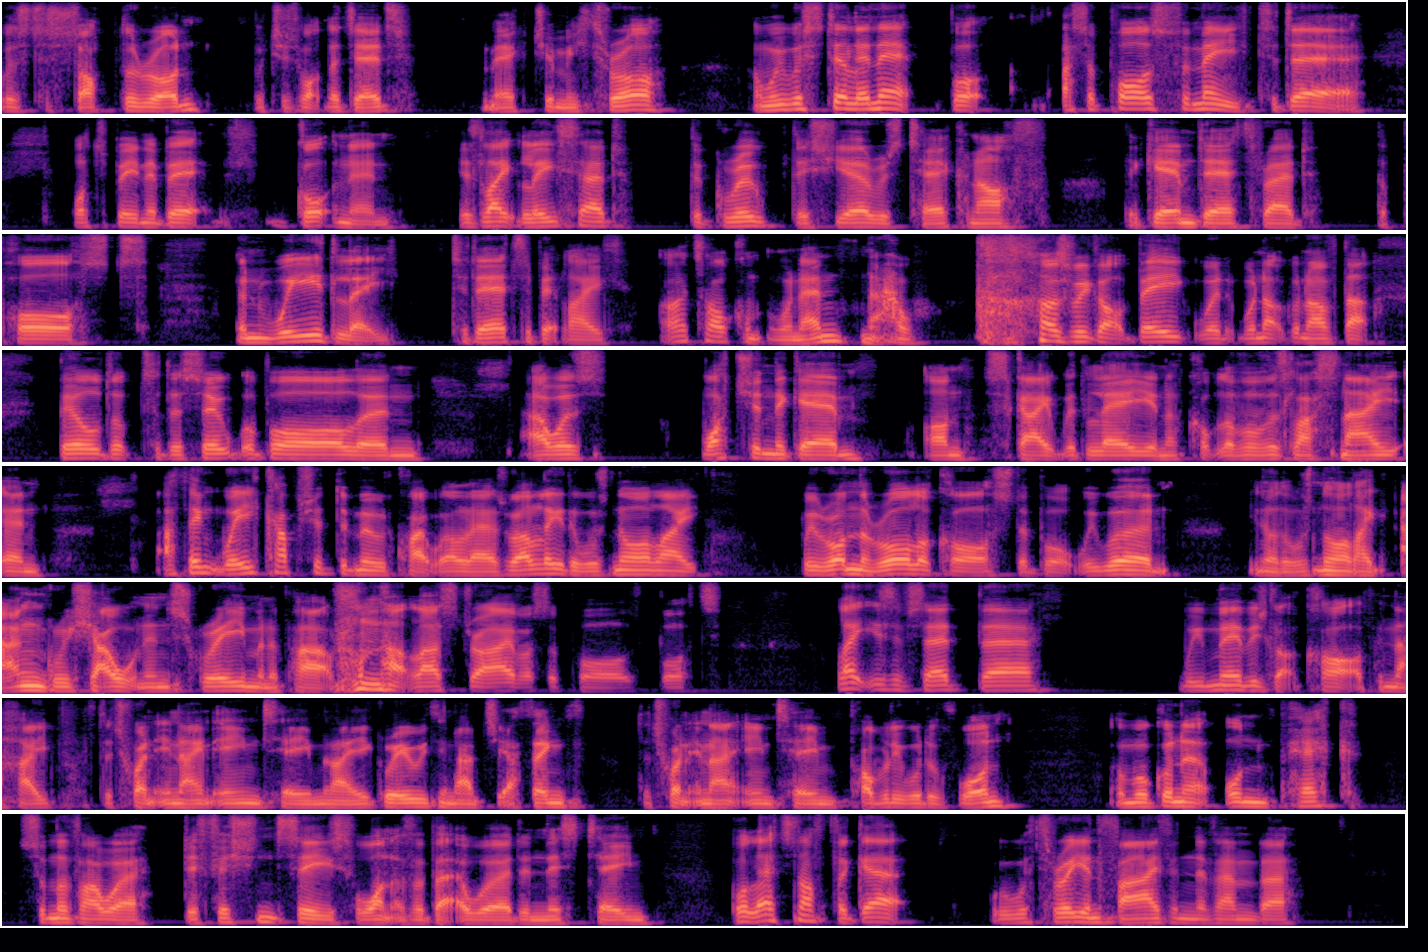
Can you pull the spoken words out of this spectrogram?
was to stop the run, which is what they did, make Jimmy throw. And we were still in it. But I suppose for me today, what's been a bit gutting is like Lee said, the group this year has taken off. The game day thread, the posts. And weirdly, today it's a bit like, oh, it's all come to an end now. because we got beat. We're, we're not going to have that build up to the Super Bowl. And I was watching the game on Skype with Lee and a couple of others last night. And I think we captured the mood quite well there as well, Lee. There was no like, we were on the roller coaster, but we weren't, you know, there was no like angry shouting and screaming apart from that last drive, I suppose. But like you have said there, we maybe got caught up in the hype of the 2019 team. And I agree with you, Nadji. I think the 2019 team probably would have won. And we're going to unpick some of our deficiencies, for want of a better word, in this team. But let's not forget, we were three and five in November.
